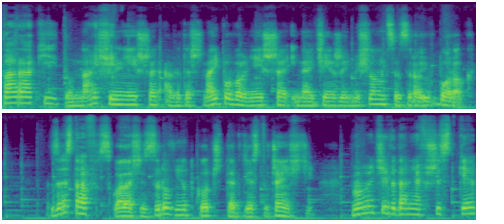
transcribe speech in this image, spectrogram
Paraki to najsilniejsze, ale też najpowolniejsze i najciężej myślące z rojów Borok. Zestaw składa się z równiutko 40 części. W momencie wydania wszystkie,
